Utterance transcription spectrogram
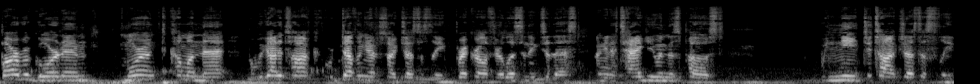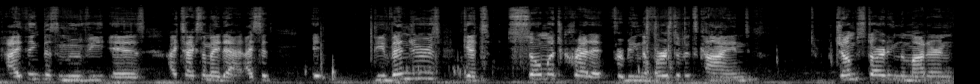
Barbara Gordon, more to come on that. But we got to talk. We're definitely going to talk Justice League. Brick Girl, if you're listening to this, I'm going to tag you in this post we need to talk Justice League. I think this movie is. I texted my dad. I said, it, the Avengers gets so much credit for being the first of its kind, jump-starting the modern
